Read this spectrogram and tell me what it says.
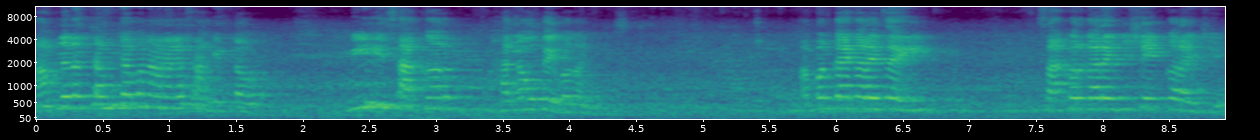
आपल्याला चमचा पण आणायला सांगितला होता. मी ही साखर हलवते बघा. आपण काय करायचं आहे? साखर करायची शेक करायची.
